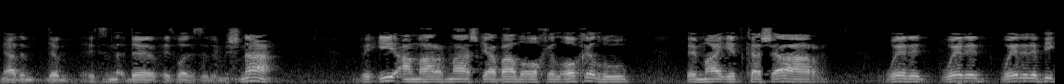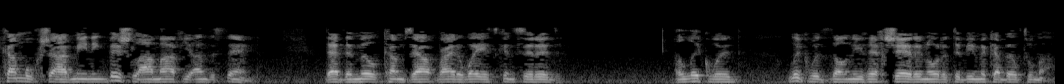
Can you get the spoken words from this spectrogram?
Now the the it's the it the Mishnah. Ve'i amar mashke abal ochel ochel hu b'mayit kashar where did where did where did it become mukshar? Meaning bishlama, if you understand that the milk comes out right away, it's considered a liquid. Liquids don't need hechsher in order to be mekabel tuma.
